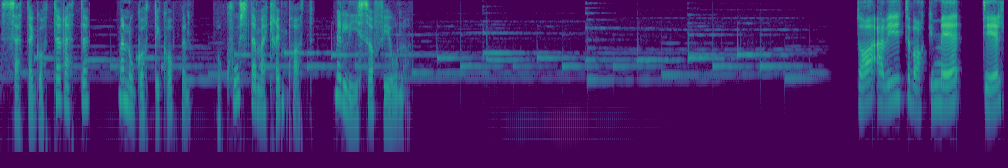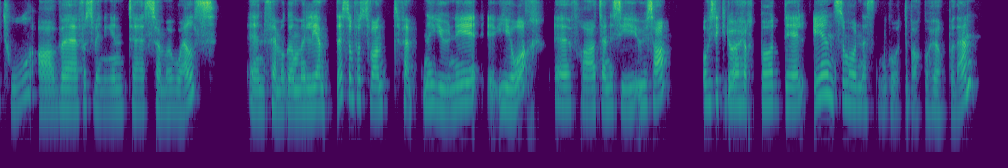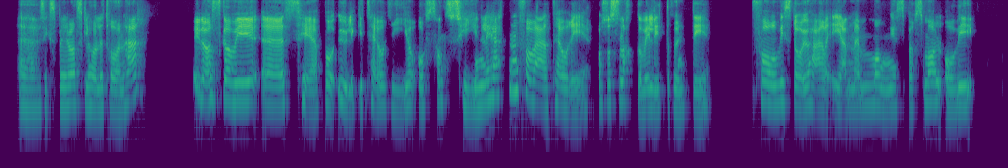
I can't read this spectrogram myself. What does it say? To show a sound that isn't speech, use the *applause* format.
Sett deg godt til rette med noe godt i kroppen, og kos deg med krimprat med Lise og Fiona. Da er vi tilbake med del to av eh, forsvinningen til Summer Wells, en fem år gammel jente som forsvant 15. juni i år eh, fra Tennessee i USA. Og hvis ikke du har hørt på del én, så må du nesten gå tilbake og høre på den. Eh, hvis ikke blir det vanskelig å holde tråden her. I dag skal vi se på ulike teorier og sannsynligheten for hver teori, og så snakker vi litt rundt de for vi står jo her igjen med mange spørsmål, og vi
